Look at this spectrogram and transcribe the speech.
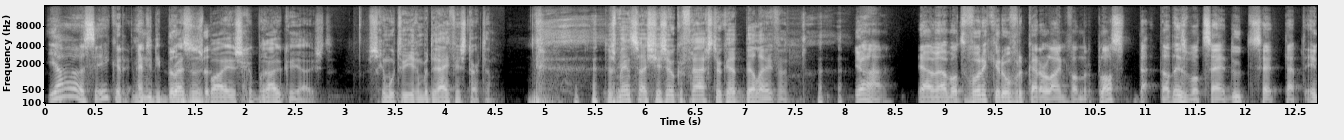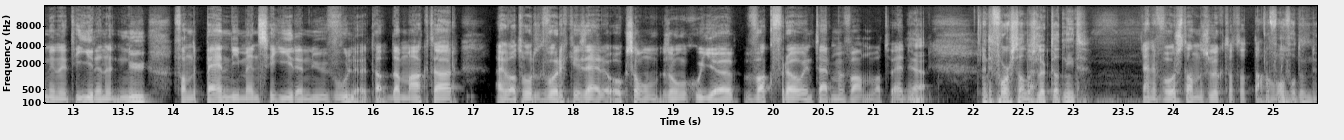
Ja, zeker. En die presence bias gebruiken juist. Misschien moeten we hier een bedrijf in starten. dus mensen, als je zulke vraagstukken hebt, bel even. ja, ja, wat de vorige keer over Caroline van der Plas, dat, dat, is wat zij doet. Zij tapt in in het hier en het nu van de pijn die mensen hier en nu voelen. Dat, dat maakt haar, wat we de vorige keer zeiden, ook zo'n zo'n goede vakvrouw in termen van wat wij doen. Ja. En de voorstanders lukt dat niet. En de voorstanders lukt dat totaal Of onvoldoende.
